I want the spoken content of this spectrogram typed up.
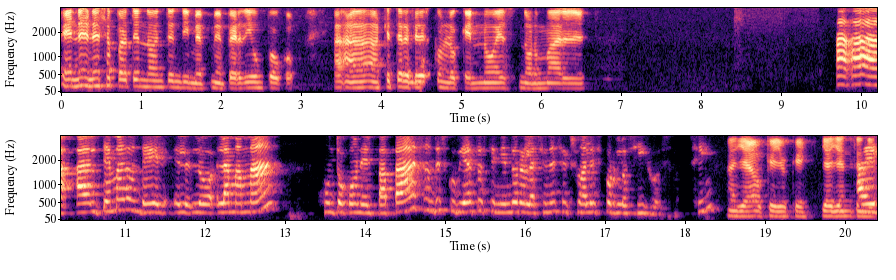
En, esa parte no entendí, me, perdí un poco. ¿A, qué te refieres con lo que no es normal? Al tema donde la mamá junto con el papá son descubiertos teniendo relaciones sexuales por los hijos, ¿sí? Ah, ya, ok, ok, ya, ya entendí.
